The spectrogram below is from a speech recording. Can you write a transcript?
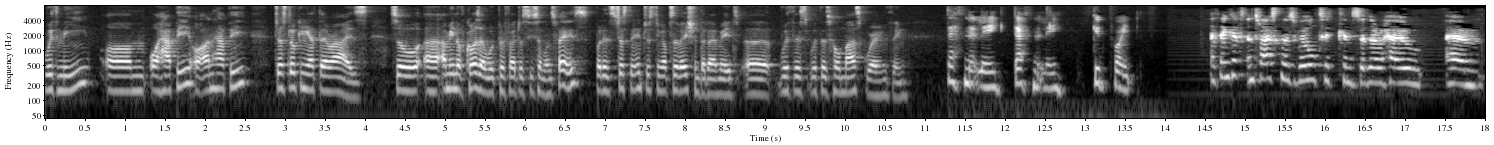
with me um, or happy or unhappy just looking at their eyes. So uh, I mean, of course, I would prefer to see someone's face, but it's just an interesting observation that I made uh, with this with this whole mask wearing thing. Definitely, definitely, good point. I think it's interesting as well to consider how, um,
